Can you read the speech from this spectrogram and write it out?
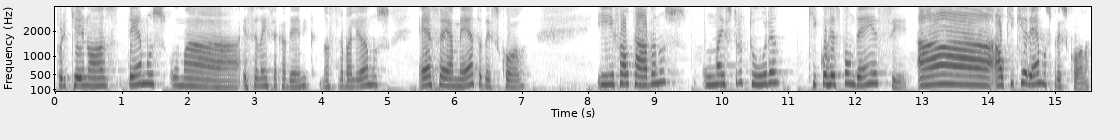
porque nós temos uma excelência acadêmica, nós trabalhamos, essa é a meta da escola, e faltava-nos uma estrutura que correspondesse a, ao que queremos para a escola.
